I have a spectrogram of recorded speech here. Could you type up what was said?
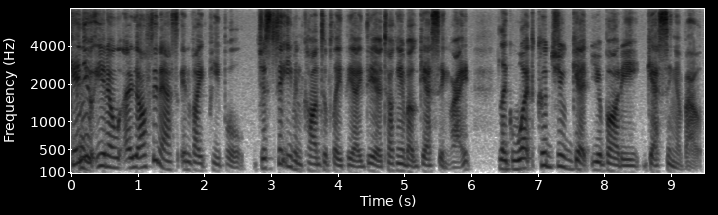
Can hmm. you, you know, I often ask, invite people just to even contemplate the idea, talking about guessing, right? Like, what could you get your body guessing about?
